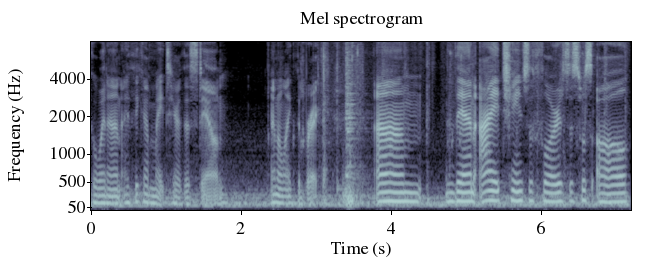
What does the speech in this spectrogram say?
going on. I think I might tear this down. I don't like the brick. Um, then I changed the floors. This was all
